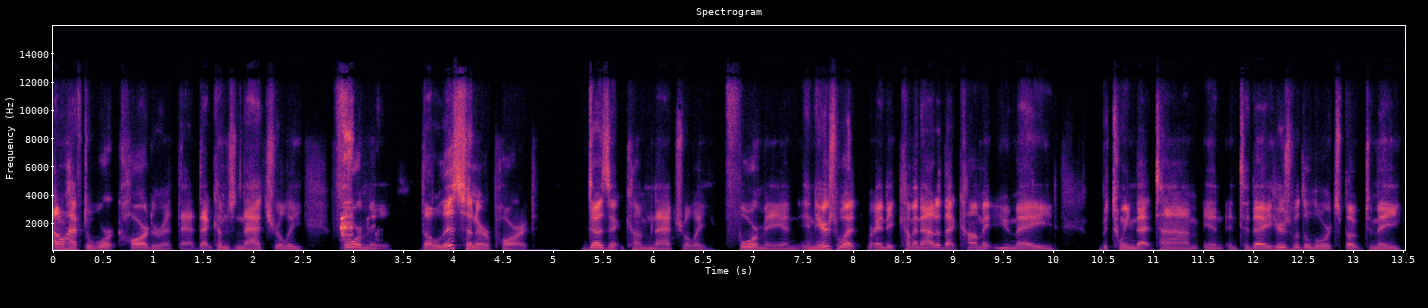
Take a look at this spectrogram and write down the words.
I don't have to work harder at that. That comes naturally for me. the listener part doesn't come naturally for me. And and here's what Randy coming out of that comment you made between that time and, and today. Here's what the Lord spoke to me.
